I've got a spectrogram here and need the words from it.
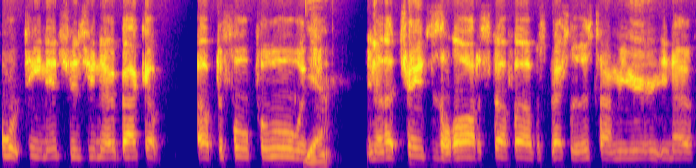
14 inches. You know, back up up to full pool, which Yeah, you know that changes a lot of stuff up, especially this time of year. You know,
